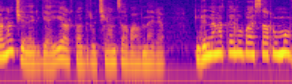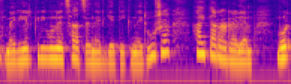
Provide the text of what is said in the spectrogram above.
կանաչ էներգիայի արտադրության ծավալները։ Գնահատելով այս առումով մեր երկրի ունեցած էներգետիկ ներուժը հայտարարել եմ, որ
